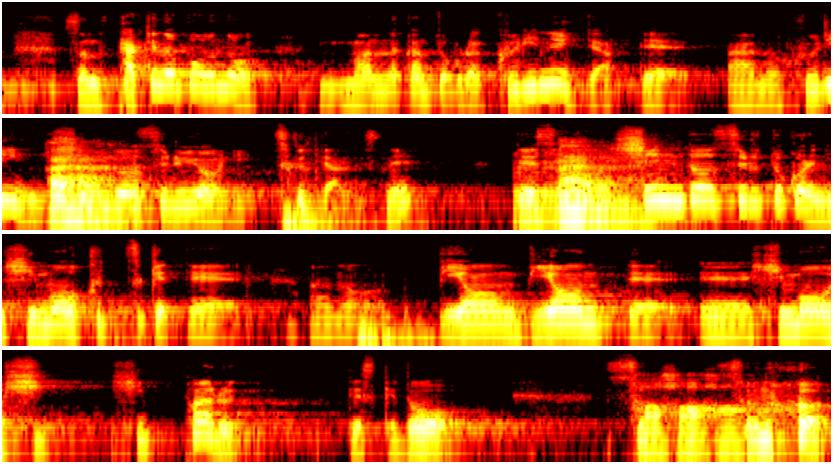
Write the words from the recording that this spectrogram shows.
その竹の棒の真ん中のところがくり抜いてあってあのフリーに振動するように作ってあるんですね、でそのはいはいはい。振動するところに紐をくっつけてあのビヨンビヨンって、えー紐をひ引っ張るんですけどそはははその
